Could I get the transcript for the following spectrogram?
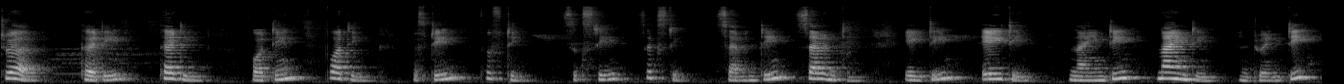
12, 13, 13, 14, 14, 15, 15, 16, 16, 17, 17, 18, 18, 19, 19 and 20,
